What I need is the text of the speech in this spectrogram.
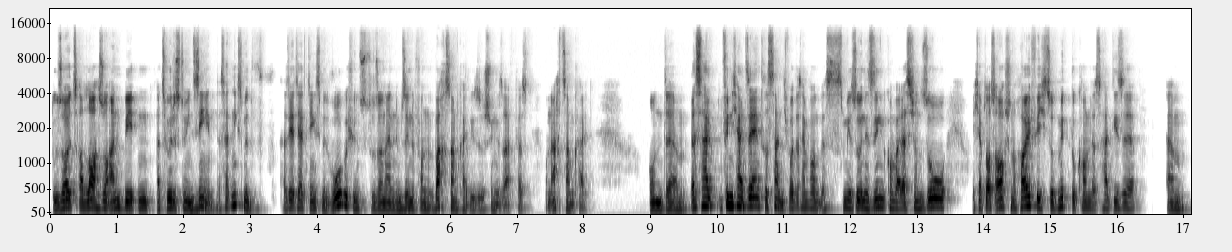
du sollst Allah so anbeten, als würdest du ihn sehen. Das hat nichts mit, also hat nichts mit Wohlgefühl zu tun, sondern im Sinne von Wachsamkeit, wie du schon gesagt hast, und Achtsamkeit. Und ähm, das halt, finde ich halt sehr interessant. Ich wollte das einfach, das ist mir so in den Sinn gekommen, weil das schon so, ich habe das auch schon häufig so mitbekommen, dass halt diese ähm,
